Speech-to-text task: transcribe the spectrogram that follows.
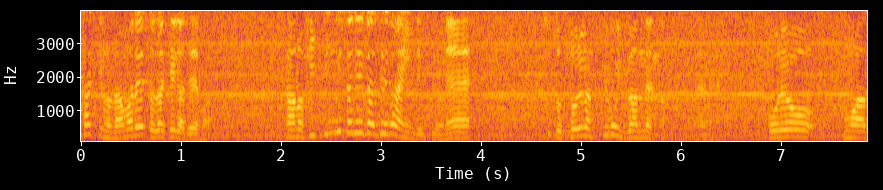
さっきの生データだけが出ます。あのフィッティングしたデータ出ないんですよね。ちょっとそれがすごい残念なんですね。これをまあ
